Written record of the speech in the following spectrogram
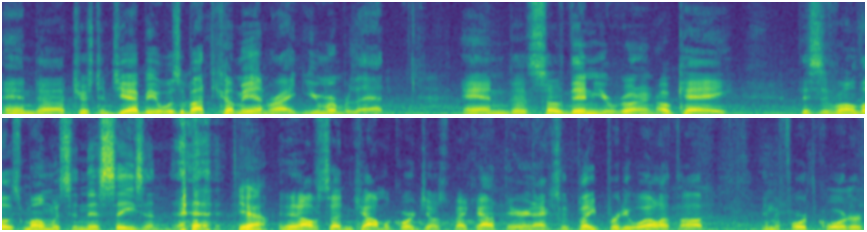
and uh, Tristan Gebbia was about to come in, right? You remember that? And uh, so then you're going, okay, this is one of those moments in this season. Yeah. And then all of a sudden, Kyle McCord jumps back out there and actually played pretty well, I thought, in the fourth quarter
